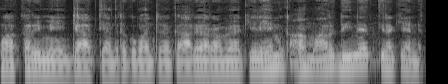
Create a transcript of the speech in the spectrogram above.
මොකක් හරි මේ ජාත්‍යන්තර කුමන්ත්‍රණකාරයෝ අරමයා කියලා එහෙම ආ මාර දිනයක් තියලා කියන්නේ.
